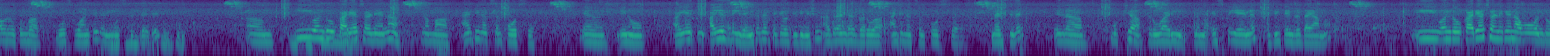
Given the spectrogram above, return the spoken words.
ಅವರು ತುಂಬ ಮೋಸ್ಟ್ ವಾಂಟೆಡ್ ಆ್ಯಂಡ್ ಮೋಸ್ಟ್ ಡಿಪ್ರೆಡೆಡ್ ಈ ಒಂದು ಕಾರ್ಯಾಚರಣೆಯನ್ನು ನಮ್ಮ ಆ್ಯಂಟಿ ನಕ್ಸಲ್ ಫೋರ್ಸ್ ಏನು ಐ ಐ ಎಸ್ ಡಿ ಇದೆ ಇಂಟರ್ನಲ್ ಸೆಕ್ಯೂರಿಟಿ ಡಿವಿಷನ್ ಅದರ ಅಂಡರ್ ಬರುವ ಆ್ಯಂಟಿ ನಕ್ಸಲ್ ಫೋರ್ಸ್ ನಡೆಸಿದೆ. ಇದರ ಮುಖ್ಯ ರೂವಾರಿ ನಮ್ಮ S P N F Jitendra Dayama. ಈ ಒಂದು ಕಾರ್ಯಾಚರಣೆಗೆ ನಾವು ಒಂದು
